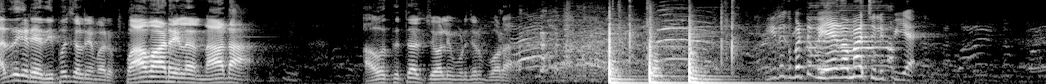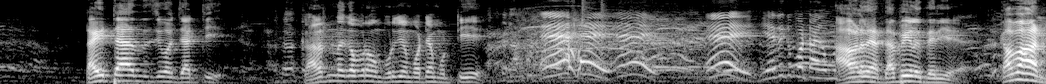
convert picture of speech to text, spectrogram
அது கிடையாது. இப்ப சொல்றேன் பாரு. பாவாடையில நாடா? அவுத்துட்டா ஜோலி முடிஞ்சுன்னு போடா. இதுக்கு மட்டும் வேகமா சிலிப்பிய. டைட்டா இருந்துச்சு உன் சட்டி. கரண்ட்டுக்கு அப்புறம் உன் புரிஞ்சன் போட்டேன் முட்டி. எதுக்கு போட்டாங்க? அவ்வளோதான் தம்பிகளுக்கு தெரியும். கமான்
